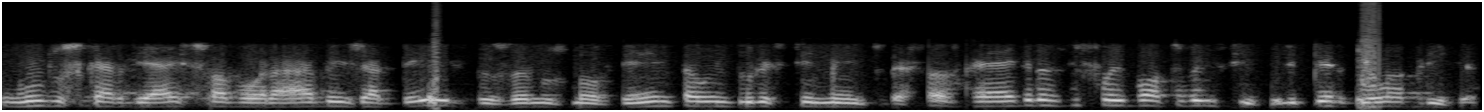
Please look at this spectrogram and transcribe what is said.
um dos cardeais favoráveis já desde os anos 90 ao endurecimento dessas regras e foi voto vencido. Ele perdeu a briga.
